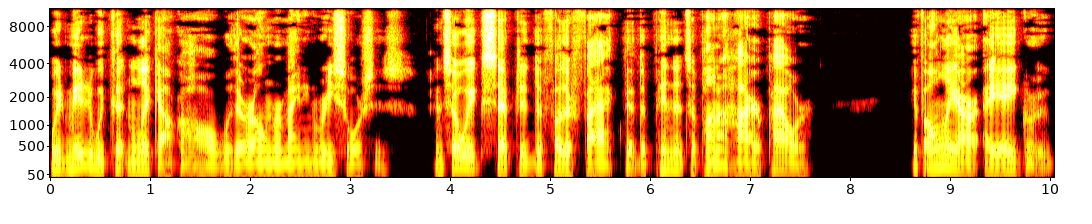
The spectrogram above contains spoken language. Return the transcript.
We admitted we couldn't lick alcohol with our own remaining resources, and so we accepted the further fact that dependence upon a higher power if only our AA group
